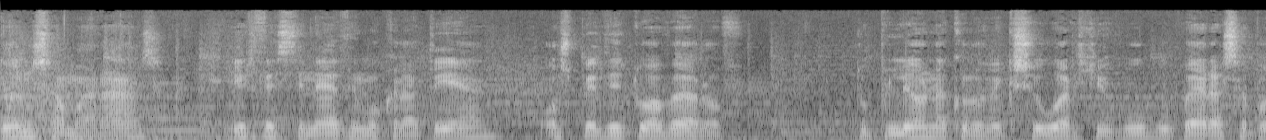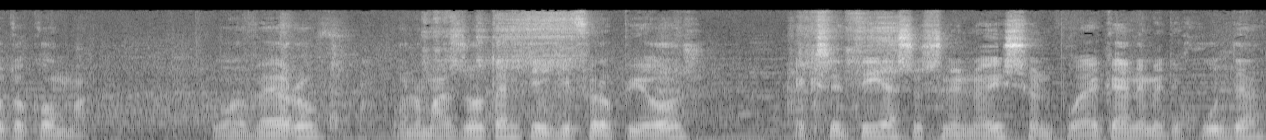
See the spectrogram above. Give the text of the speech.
Αντώνης Σαμαράς ήρθε στη Νέα Δημοκρατία ως παιδί του Αβέροφ, του πλέον ακροδεξιού αρχηγού που πέρασε από το κόμμα. Ο Αβέροφ ονομαζόταν και γεφυροποιός εξαιτίας των συνεννοήσεων που έκανε με τη Χούντα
